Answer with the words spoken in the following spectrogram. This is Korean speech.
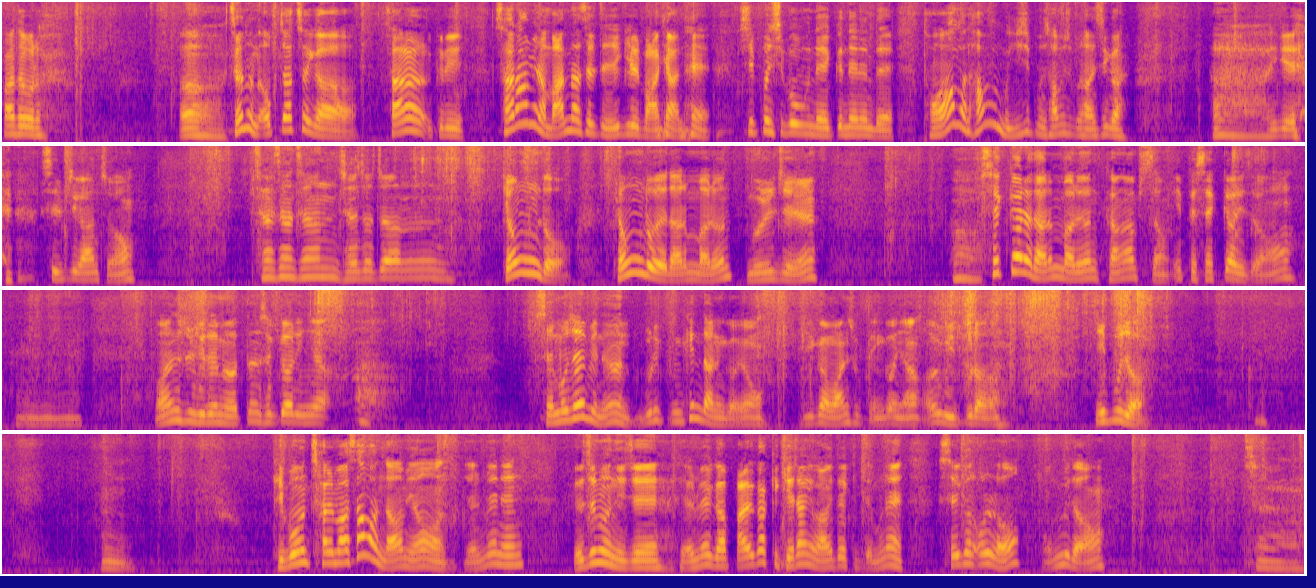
아, 더워라. 어, 저는 업 자체가 사람, 그리, 사람이랑 만났을 때 얘기를 많이 안 해. 10분, 15분 내에 끝내는데, 통화만 하면 뭐 20분, 30분, 1시간. 아, 이게 쉽지가 않죠. 짜자잔, 짜자잔. 경도. 경도의 다른 말은 물질. 어, 색깔의 다른 말은 강압성. 잎의 색깔이죠. 음, 완숙이 되면 어떤 색깔이냐? 세모제비는 물이 끊긴다는 거요. 이가 완숙된 거냐? 어이구 이쁘다. 이쁘죠? 음. 기본 찰마사만 나오면 열매는 요즘은 이제 열매가 빨갛게 개량이 많이 됐기 때문에 색은 올라옵니다. 자,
